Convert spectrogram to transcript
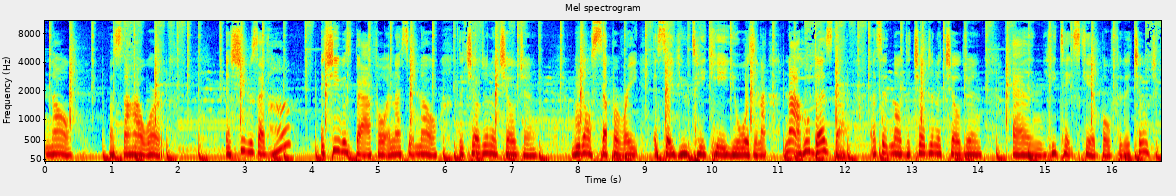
No, that's not how it works. And she was like, Huh? And she was baffled. And I said, No, the children are children. We don't separate and say you take care of yours and I nah, who does that? I said, No, the children are children and he takes care of both of the children.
